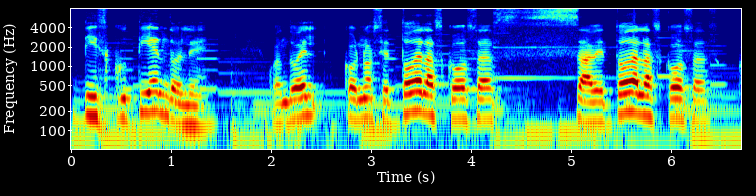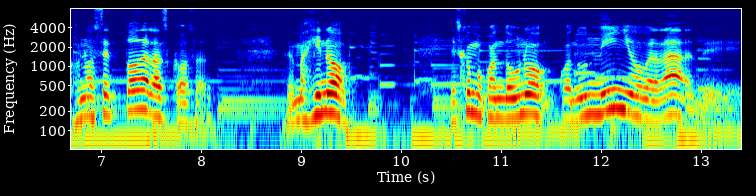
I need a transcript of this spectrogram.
discutiéndole cuando Él conoce todas las cosas, sabe todas las cosas, conoce todas las cosas. Me imagino, es como cuando uno, cuando un niño, ¿verdad? De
